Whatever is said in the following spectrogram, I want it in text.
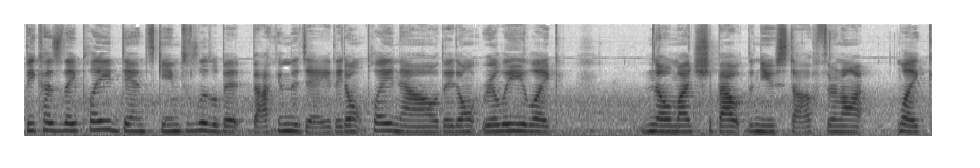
because they played dance games a little bit back in the day. They don't play now. They don't really like know much about the new stuff. They're not like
